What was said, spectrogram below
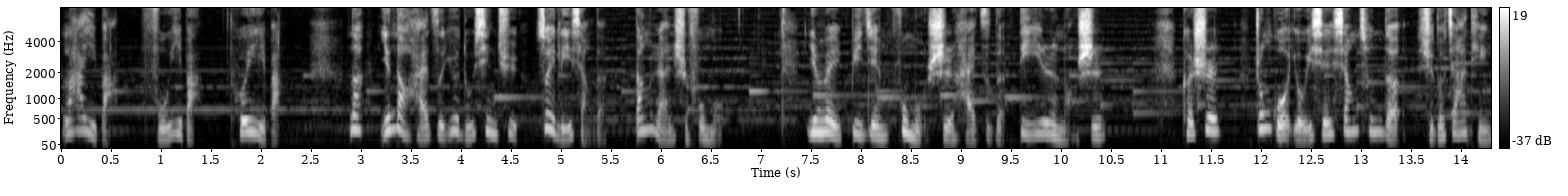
拉一把、扶一把、推一把。那引导孩子阅读兴趣最理想的当然是父母，因为毕竟父母是孩子的第一任老师。可是，中国有一些乡村的许多家庭，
